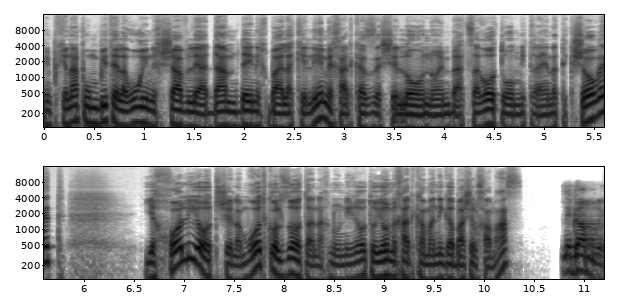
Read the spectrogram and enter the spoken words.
מבחינה פומבית אל-ערורי נחשב לאדם די נחבא אל הכלים, אחד כזה שלא נואם בהצהרות או מתראיין לתקשורת. יכול להיות שלמרות כל זאת אנחנו נראה אותו יום אחד כמנהיג הבא של חמאס? לגמרי.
